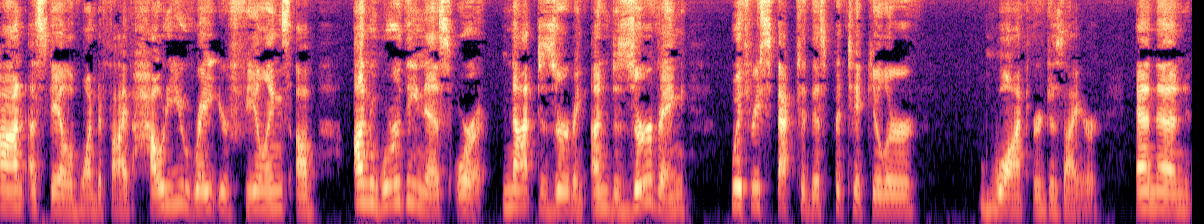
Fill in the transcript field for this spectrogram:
on a scale of one to five. How do you rate your feelings of unworthiness or not deserving, undeserving with respect to this particular want or desire? And then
